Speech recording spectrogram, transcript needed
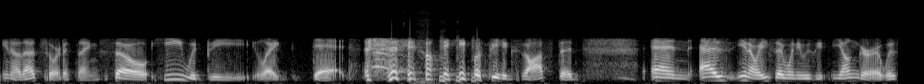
you know that sort of thing. So he would be like dead. you know, he would be exhausted. And as you know, he said when he was younger, it was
